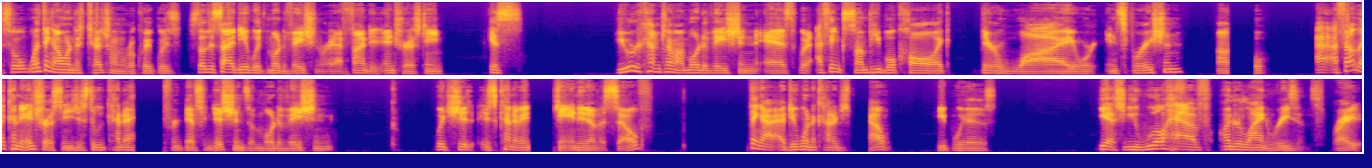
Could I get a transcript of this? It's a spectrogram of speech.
So one thing I wanted to touch on real quick was so this idea with motivation, right? I find it interesting because you were kind of talking about motivation as what I think some people call like their why or inspiration. Uh, I, I found that kind of interesting just to kind of have different definitions of motivation, which is, is kind of interesting in and of itself. thing I, I do want to kind of just out people is yes, you will have underlying reasons, right?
